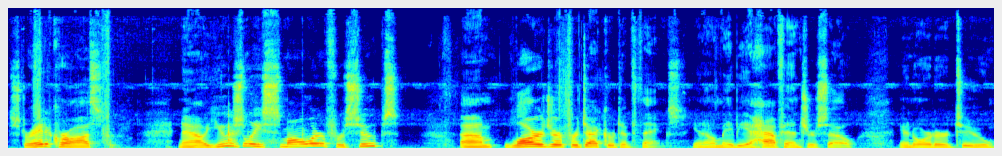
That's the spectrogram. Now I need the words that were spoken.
straight across. Now, usually smaller for soups, um, larger for decorative things, you know, maybe a half inch or so in order to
